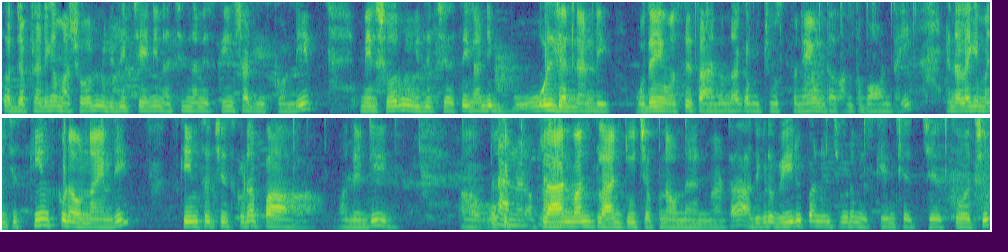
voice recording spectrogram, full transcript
సో డెఫినెట్గా మా షోరూమ్ విజిట్ చేయండి నచ్చిందని స్క్రీన్ షాట్ తీసుకోండి. మీరు షోరూమ్ విజిట్ చేస్తే ఇలాంటి బోల్డ్ అండి ఉదయం వస్తే సాయంత్రం దాకా మీరు చూస్తూనే ఉంటారు అంత బాగుంటాయి. అండ్ అలాగే మంచి స్కీమ్స్ కూడా ఉన్నాయండి. స్కీమ్స్ వచ్చేసి కూడా పా అదేంటి? ప్లాన్ వన్ ప్లాన్ టూ చెప్పున ఉన్నాయన్నమాట. అది కూడా వెయ్యి రూపాయల నుంచి కూడా మీరు స్కీమ్ చే- చేసుకోవచ్చు.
